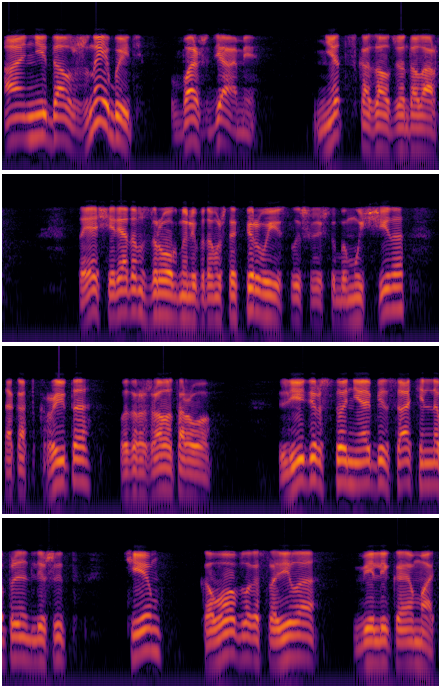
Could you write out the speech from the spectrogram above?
Они должны быть вождями. «Нет», — сказал Джандалар. Стоящие рядом вздрогнули, потому что впервые слышали, чтобы мужчина так открыто возражал Таро. Лидерство не обязательно принадлежит тем, кого благословила Великая Мать.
